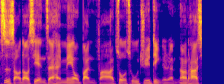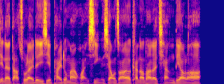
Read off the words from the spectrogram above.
至少到现在还没有办法做出决定的人。那他现在打出来的一些牌都蛮缓性的，像我早上看到他在强调了哈，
